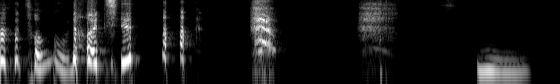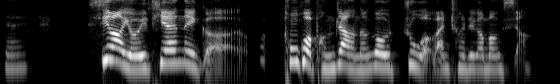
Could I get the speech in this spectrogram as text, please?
从古到今。嗯，对，希望有一天那个通货膨胀能够助我完成这个梦想。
